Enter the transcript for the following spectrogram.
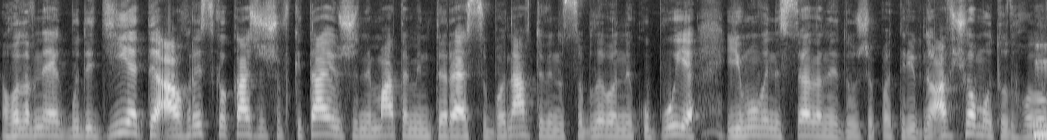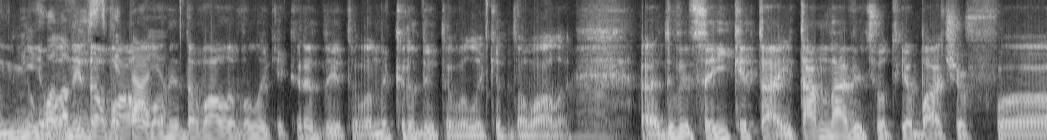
головне, як буде діяти. А Огризько каже, що в Китаї вже нема там інтересу, бо нафту він особливо не купує, і йому Венесуела не дуже потрібно. А в чому тут головні Ні, вони давали, Китаю? вони давали великі кредити. Вони кредити великі давали. Е, Дивіться, і Китай, і там навіть, от я бачив, е,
